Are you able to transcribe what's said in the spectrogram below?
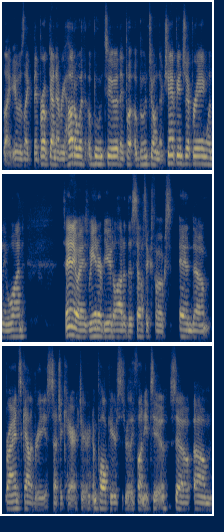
Like it was like they broke down every huddle with Ubuntu. They put Ubuntu on their championship ring when they won. So, anyways, we interviewed a lot of the Celtics folks, and um, Brian Scalabrine is such a character, and Paul Pierce is really funny too. So, um,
